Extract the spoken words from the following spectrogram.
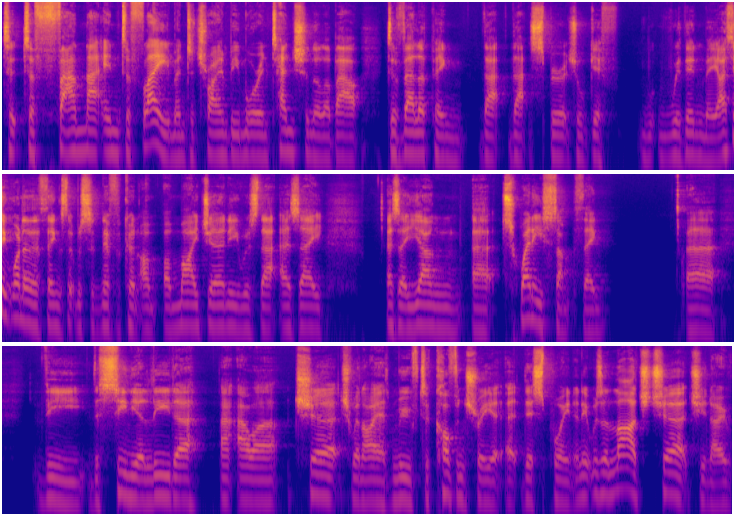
to, to fan that into flame and to try and be more intentional about developing that that spiritual gift within me i think one of the things that was significant on, on my journey was that as a as a young 20 uh, something uh, the the senior leader at our church when I had moved to Coventry at, at, this point, and it was a large church, you know,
